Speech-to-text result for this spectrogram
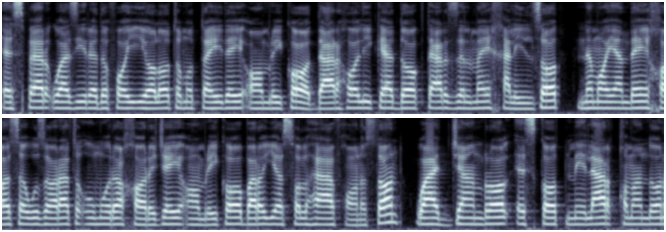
اسپر وزیر دفاع ایالات متحده آمریکا در حالی که دکتر زلمه خلیلزاد نماینده خاص وزارت امور خارجه آمریکا برای صلح افغانستان و جنرال اسکات میلر قماندان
